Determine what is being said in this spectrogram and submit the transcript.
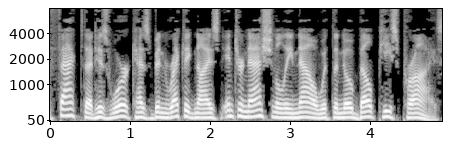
fact that his work has been recognised internationally now with the Nobel Peace Prize."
